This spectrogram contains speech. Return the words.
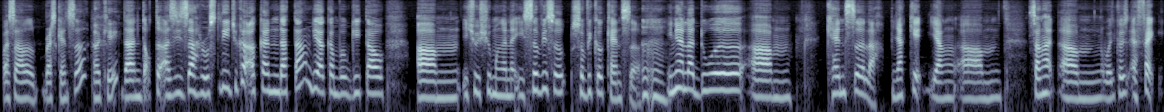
pasal breast cancer. Okay. Dan Dr Azizah Rosli juga akan datang, dia akan beritahu um, isu-isu mengenai cervical, cervical cancer. Mm-hmm. Ini adalah dua um, cancer lah, penyakit yang um, sangat um, what you call effect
